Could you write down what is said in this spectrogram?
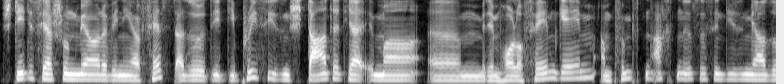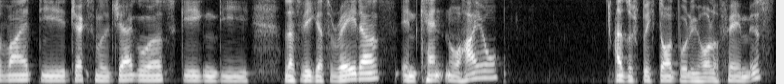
steht es ja schon mehr oder weniger fest. Also die, die Preseason startet ja immer ähm, mit dem Hall of Fame Game. Am 5.8. ist es in diesem Jahr soweit. Die Jacksonville Jaguars gegen die Las Vegas Raiders in Canton, Ohio. Also sprich dort, wo die Hall of Fame ist.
